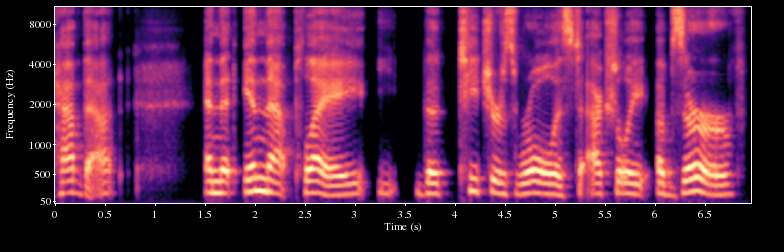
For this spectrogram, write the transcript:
have that, and that in that play, the teacher's role is to actually observe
